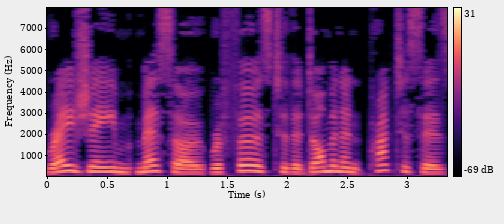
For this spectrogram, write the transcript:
Regime meso refers to the dominant practices,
